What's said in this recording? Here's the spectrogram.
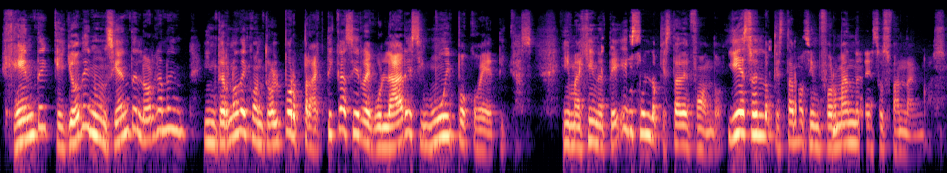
gente que yo denuncié ante el órgano interno de control por prácticas irregulares y muy poco éticas. Imagínate, eso es lo que está de fondo y eso es lo que estamos informando en esos fandangos.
